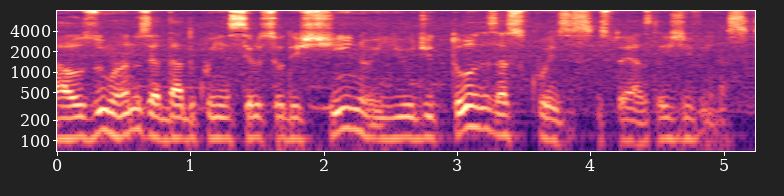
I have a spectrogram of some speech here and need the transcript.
Aos humanos é dado conhecer o seu destino e o de todas as coisas, isto é, as leis divinas.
